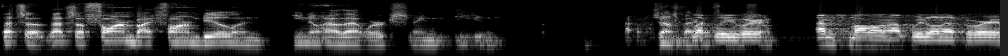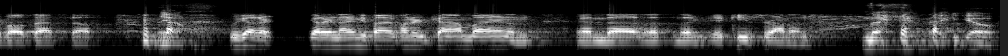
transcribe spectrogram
that's a that's a farm by farm deal and you know how that works i mean you can jump back luckily we're. I'm small enough we don't have to worry about that stuff. Yeah. we got our got our 9500 combine and and uh, that, it keeps running. there you go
